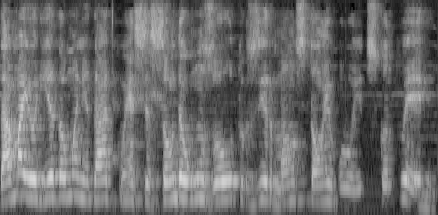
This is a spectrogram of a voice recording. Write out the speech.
da maioria da humanidade, com exceção de alguns outros irmãos tão evoluídos quanto ele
